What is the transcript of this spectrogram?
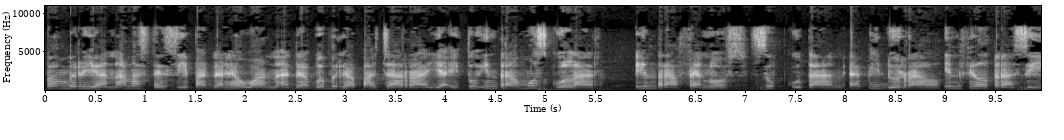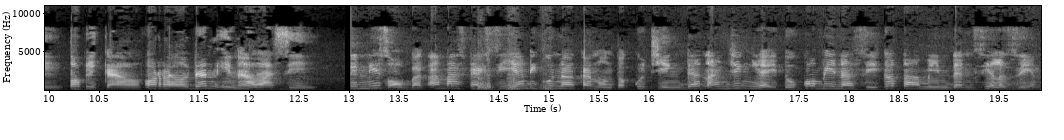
Pemberian anestesi pada hewan ada beberapa cara yaitu intramuskular, intravenus, subkutan, epidural, infiltrasi, topikal, oral dan inhalasi. Jenis obat anestesi yang digunakan untuk kucing dan anjing yaitu kombinasi ketamin dan silazin,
